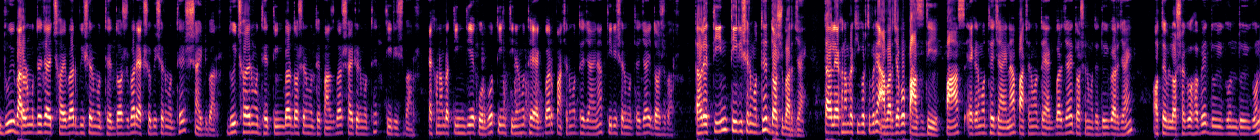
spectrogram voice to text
দুই বারোর মধ্যে যায় ছয় বার, বিশের মধ্যে দশ বার, একশো বিশের মধ্যে ষাট বার। দুই ছয়ের মধ্যে তিনবার দশের মধ্যে পাঁচবার ষাটের মধ্যে তিরিশ বার। এখন আমরা তিন দিয়ে করব। তিন তিনের মধ্যে একবার পাঁচের মধ্যে যায় না, তিরিশের মধ্যে যায় দশ বার। তাহলে তিন তিরিশের মধ্যে দশ বার যায়। তাহলে এখন আমরা কি করতে পারি? আবার যাব পাঁচ দিয়ে। পাঁচ একের মধ্যে যায় না, পাঁচের মধ্যে একবার যায়, দশের মধ্যে দুইবার যায়। অতএব লসাগু হবে দুই গুণ দুই গুণ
